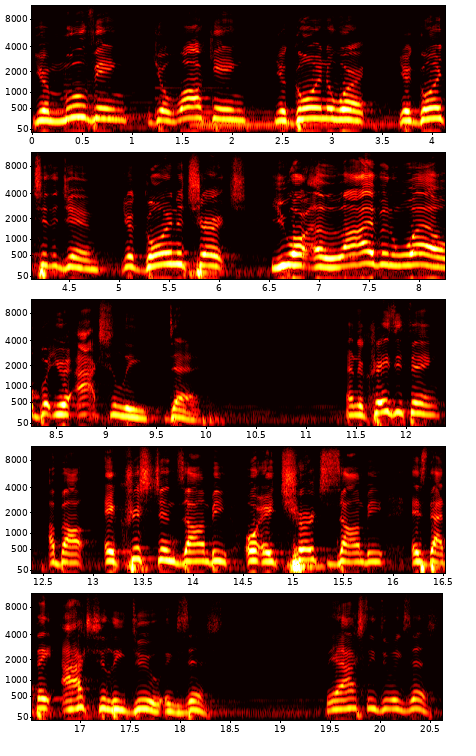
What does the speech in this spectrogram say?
You're moving, you're walking, you're going to work, you're going to the gym, you're going to church, you are alive and well, but you're actually dead. And the crazy thing about a Christian zombie or a church zombie is that they actually do exist. They actually do exist.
